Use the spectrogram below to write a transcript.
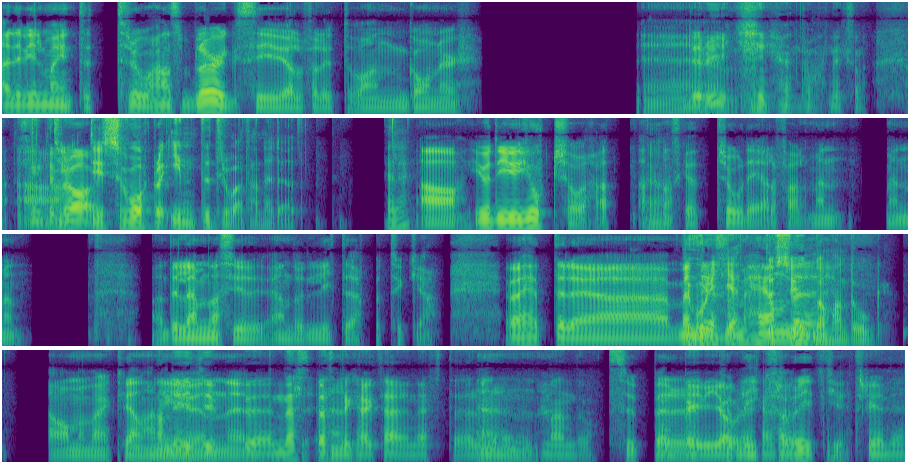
ja, det vill man ju inte tro. Hans blurg ser ju i alla fall ut att vara en goner. Eh, Det ryker ju ändå liksom. Det ser ja. inte bra det är svårt att inte tro att han är död. Ja, jo det är ju gjort så att, att Ja. man ska tro det i alla fall. Men, men, men. Det lämnas ju ändå lite öppet tycker jag. Vad heter det? Men det vore det som jättesynd händer... om han dog. Ja men verkligen. Han, Han är ju typ en, eh, eh, näst bästa en karaktären efter en- eh, Mando. Superpublikfavorit ju. Tredje.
